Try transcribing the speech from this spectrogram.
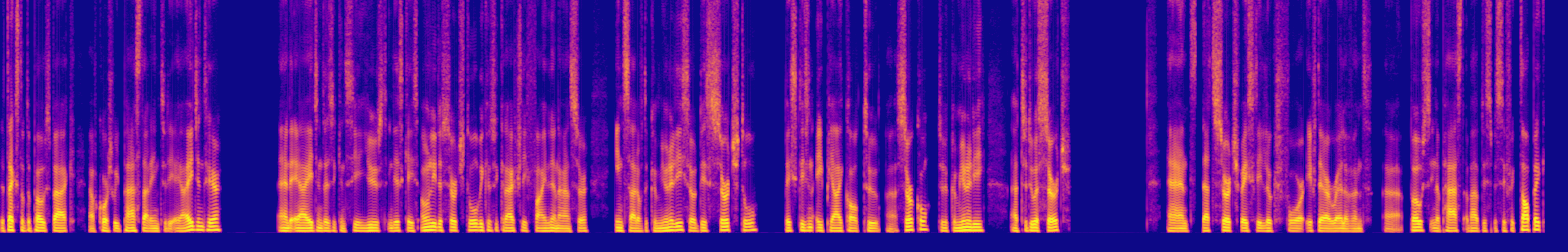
the text of the post back. Now, of course, we pass that into the AI agent here. And the AI agent, as you can see, used in this case only the search tool because you could actually find an answer inside of the community. So this search tool basically is an API call to uh, Circle, to the community, uh, to do a search. And that search basically looks for if there are relevant uh, posts in the past about this specific topic.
